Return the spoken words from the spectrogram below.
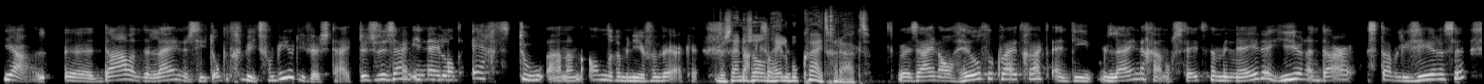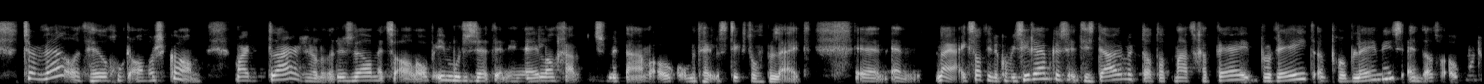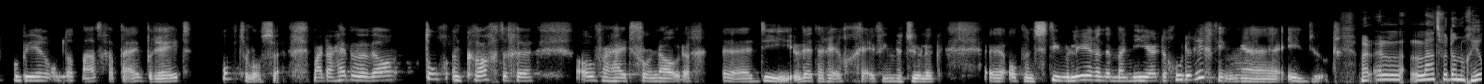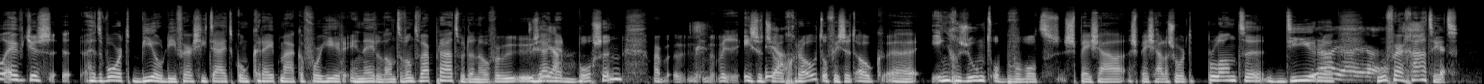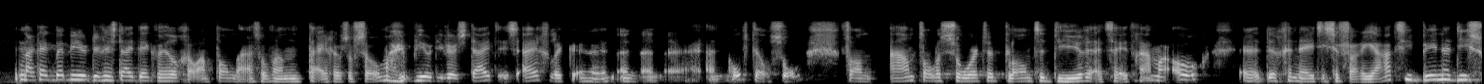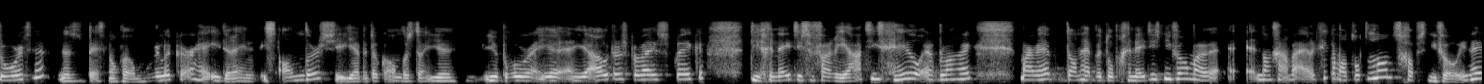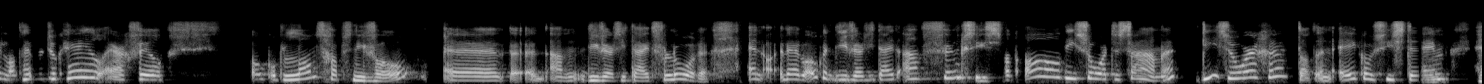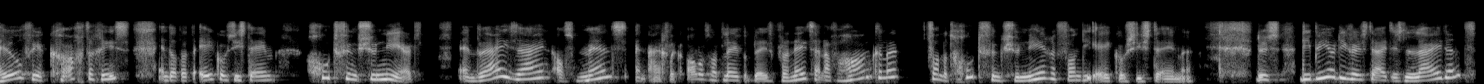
ja, uh, dalende lijnen ziet op het gebied van biodiversiteit. Dus we zijn in Nederland echt toe aan een andere manier van werken. We zijn dus nou, al een heleboel kwijtgeraakt. We zijn al heel veel kwijtgeraakt en die lijnen gaan nog steeds naar beneden. Hier en daar stabiliseren ze, terwijl het heel goed anders kan. Maar daar zullen we dus wel met z'n allen op in moeten zetten. En in Nederland gaat het dus met name ook om het hele stikstofbeleid. En, en nou ja, ik zat in de commissie Remkes. Het is duidelijk dat dat maatschappij breed een probleem is en dat we ook moeten proberen om dat maatschappij breed op te lossen. Maar daar hebben we wel toch een krachtige overheid voor nodig. Uh, die wet en regelgeving natuurlijk uh, op een stimulerende manier de goede richting uh, induwt. Maar laten we dan nog heel eventjes het woord biodiversiteit concreet maken voor hier in Nederland. Want waar praten we dan over? U, u zei ja. net bossen, maar is het zo ja. groot of is het ook ingezoomd op bijvoorbeeld speciaal, speciale soorten planten, dieren? Ja, Hoe ver gaat dit? Nou, kijk, bij biodiversiteit denken we heel gauw aan panda's of aan tijgers of zo. Maar biodiversiteit is eigenlijk een, een, een, een optelsom van aantallen soorten, planten, dieren, et cetera. Maar ook uh, de genetische variatie binnen die soorten. Dat is best nog wel moeilijker. Hè? Iedereen is anders. Jij bent ook anders dan je, je broer en je, en je ouders, bij wijze van spreken. Die genetische variatie is heel erg belangrijk. Maar we hebben, dan hebben we het op genetisch niveau. Maar en dan gaan we eigenlijk helemaal tot landschapsniveau. In Nederland hebben we natuurlijk heel erg veel, ook op landschapsniveau, uh, aan diversiteit verloren. En we hebben ook een diversiteit aan functies. Want al die soorten samen, die zorgen dat een ecosysteem heel veerkrachtig is en dat het ecosysteem goed functioneert. En wij zijn als mens en eigenlijk alles wat leeft op deze planeet zijn afhankelijk van het goed functioneren van die ecosystemen. Dus die biodiversiteit is leidend.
